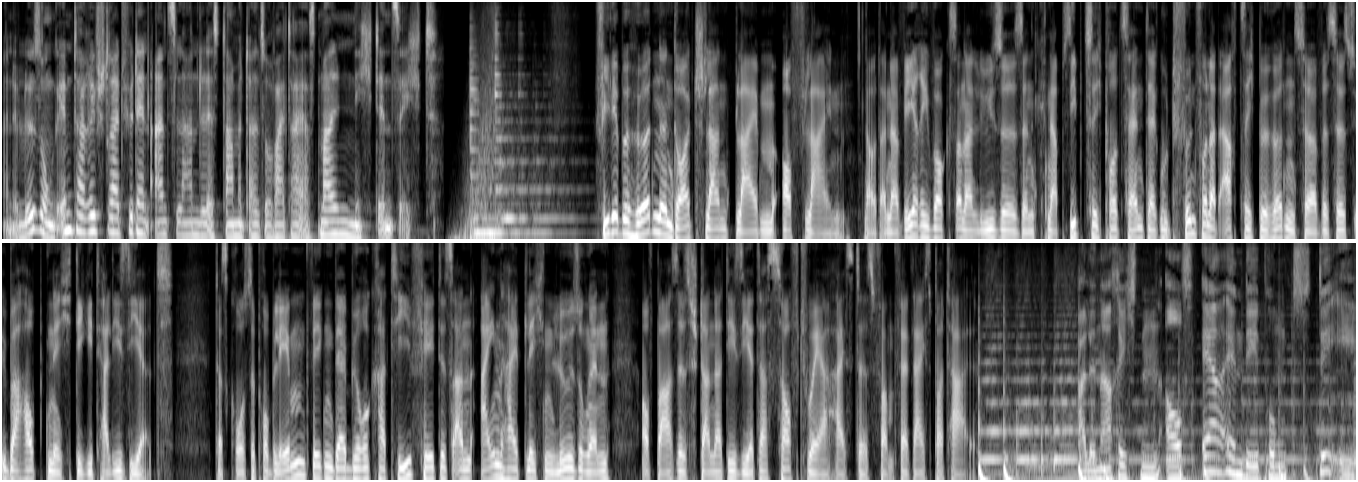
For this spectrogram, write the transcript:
Eine Lösung im Tarifstreit für den Einzelhandel ist damit also weiter erstmal nicht in Sicht. Viele Behörden in Deutschland bleiben offline. Laut einer Verivox-Analyse sind knapp 70 Prozent der gut 580 Behördenservices überhaupt nicht digitalisiert. Das große Problem, wegen der Bürokratie fehlt es an einheitlichen Lösungen auf Basis standardisierter Software, heißt es vom Vergleichsportal. Alle Nachrichten auf rnd.de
